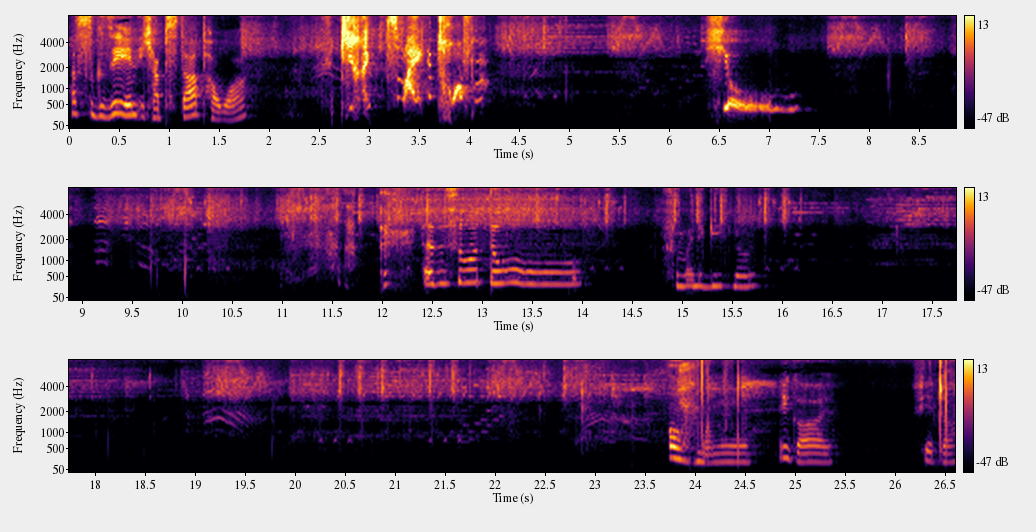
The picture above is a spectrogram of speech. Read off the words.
Hast du gesehen? Ich habe Star Power. Direkt zwei getroffen. Jo. Das ist so doof. Für meine Gegner. Oh Manu, egal. Vierter.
